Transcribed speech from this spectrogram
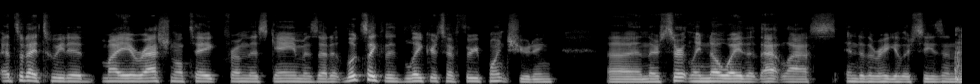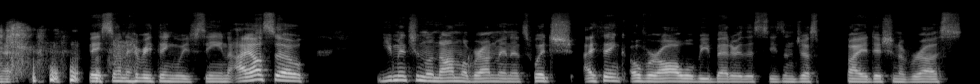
That's what I tweeted. My irrational take from this game is that it looks like the Lakers have three point shooting, uh, and there's certainly no way that that lasts into the regular season that- based on everything we've seen. I also, you mentioned the non LeBron minutes, which I think overall will be better this season just by addition of Russ.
